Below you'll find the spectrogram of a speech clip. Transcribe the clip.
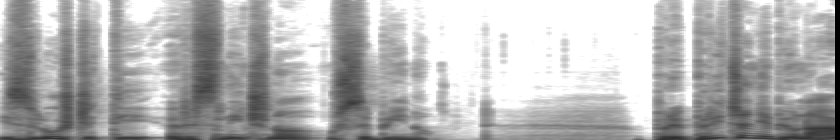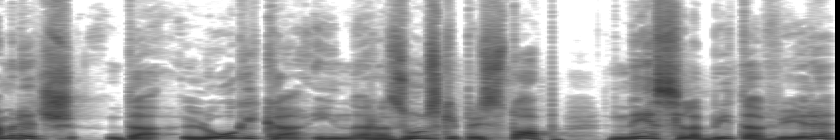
izluščiti resnično vsebino. Prepričan je bil namreč, da logika in razumski pristop ne slabita vere,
